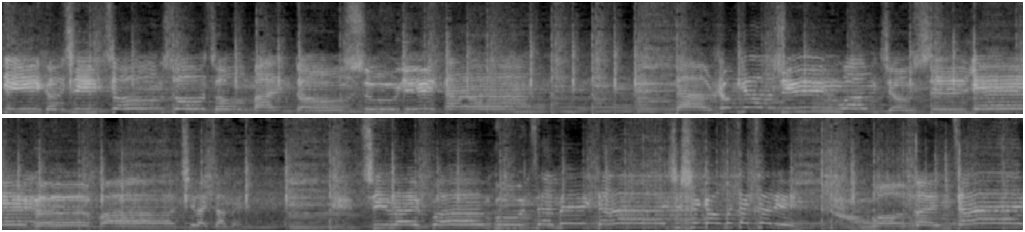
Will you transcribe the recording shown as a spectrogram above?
地和其中所充满都属于他。那荣耀君王就是，赞美，起来欢呼赞美他，一起宣告我们在这里，我们在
